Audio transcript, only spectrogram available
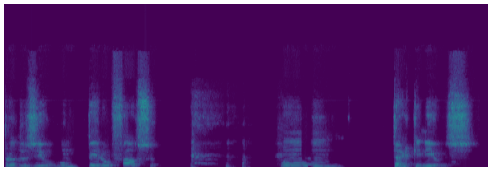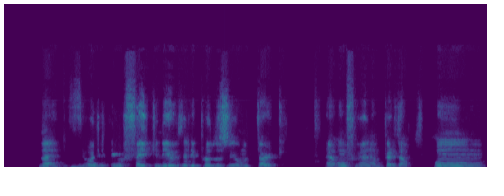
produziu um peru falso. Um Turk News. Né? Hoje tem o fake news, ele produziu um Turk, é, um, é, perdão, um,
